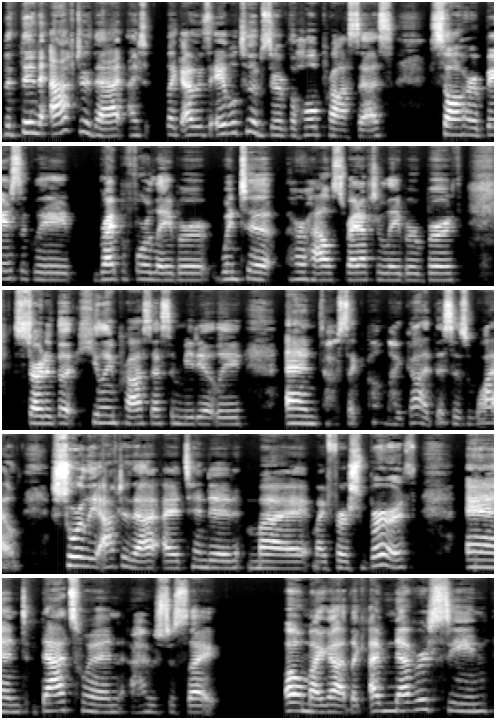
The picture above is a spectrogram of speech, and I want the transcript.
But then after that, I like I was able to observe the whole process, saw her basically right before labor, went to her house right after labor, birth, started the healing process immediately. And I was like, oh my God, this is wild. Shortly after that, I attended my my first birth. And that's when I was just like, oh my God, like I've never seen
